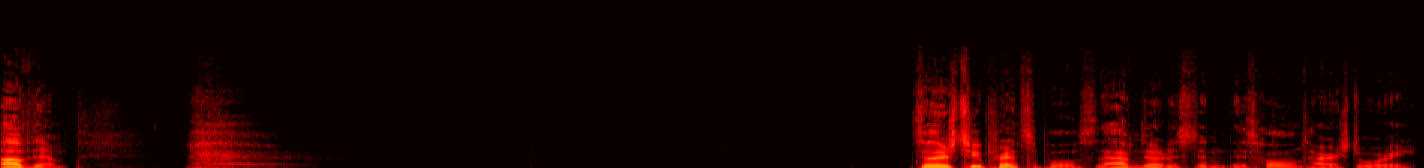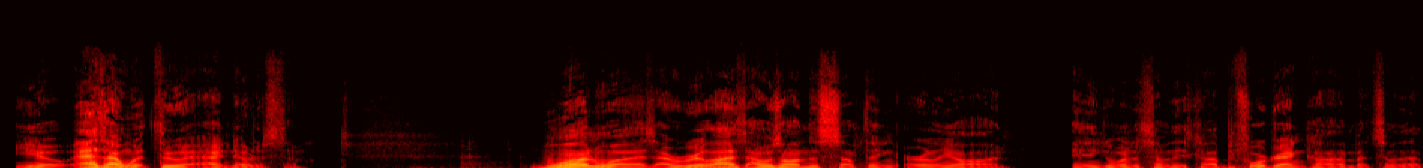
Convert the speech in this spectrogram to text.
of them. So there's two principles that I've noticed in this whole entire story. You know, as I went through it, I noticed them. One was I realized I was onto something early on and going to some of these cons before Dragon Con, but some of the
